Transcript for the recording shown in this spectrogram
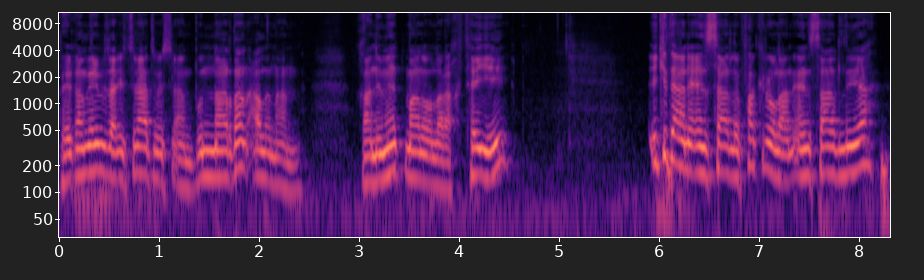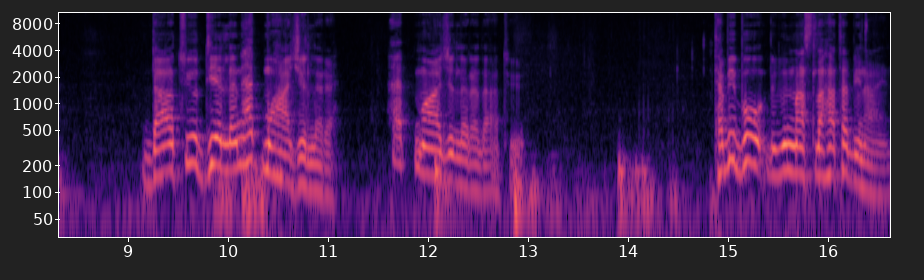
Peygamberimiz Aleyhisselatü Vesselam bunlardan alınan ganimet malı olarak feyi iki tane ensarlı, fakir olan ensarlıya dağıtıyor. Diğerlerini hep muhacirlere. Hep muhacirlere dağıtıyor. Tabi bu bir maslahata binaen.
